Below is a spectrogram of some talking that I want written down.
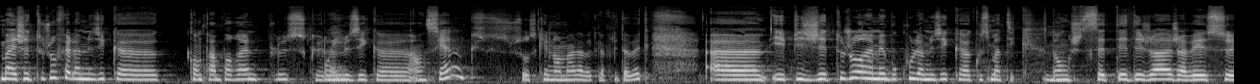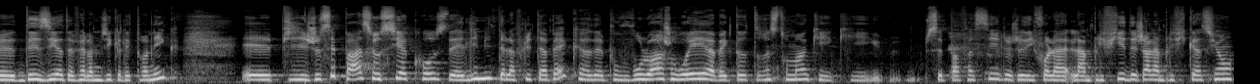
Bah, J'ai toujours fait la musique euh, contemporaine plus que la musique euh, ancienne, chose qui est normale avec la flûte à bec. et puis j'ai toujours aimé beaucoup la musique acousmatique. Mm. Donc c'était déjà, j'avais ce désir de faire la musique électronique. Et puis, je sais pas, c'est aussi à cause des limites de la flûte à bec, pour vouloir jouer avec d'autres instruments qui, qui c'est pas facile. il faut l'amplifier. Déjà, l'amplification,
